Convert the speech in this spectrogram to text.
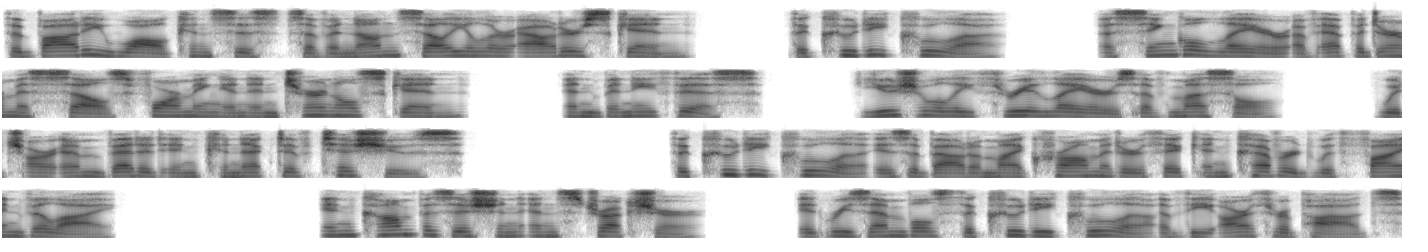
The body wall consists of a noncellular outer skin, the cuticula, a single layer of epidermis cells forming an internal skin, and beneath this, usually three layers of muscle, which are embedded in connective tissues. The cuticula is about a micrometer thick and covered with fine villi. In composition and structure, it resembles the cuticula of the arthropods,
